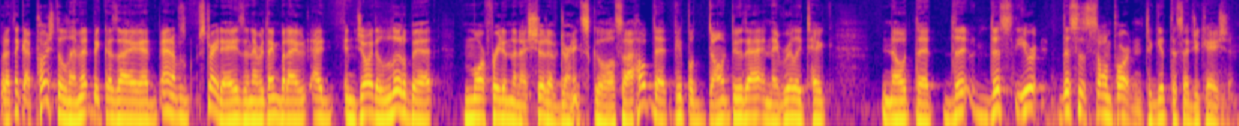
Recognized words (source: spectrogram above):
But I think I pushed the limit because I had, and it was straight A's and everything, but I, I enjoyed a little bit more freedom than I should have during school. So I hope that people don't do that and they really take note that th- this you're this is so important to get this education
